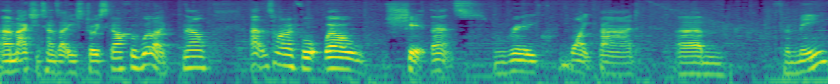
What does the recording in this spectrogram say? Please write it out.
Um, actually, turns out he's Choice Scarf with Willow. Now, at the time I thought, well, shit, that's really quite bad um, for me.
